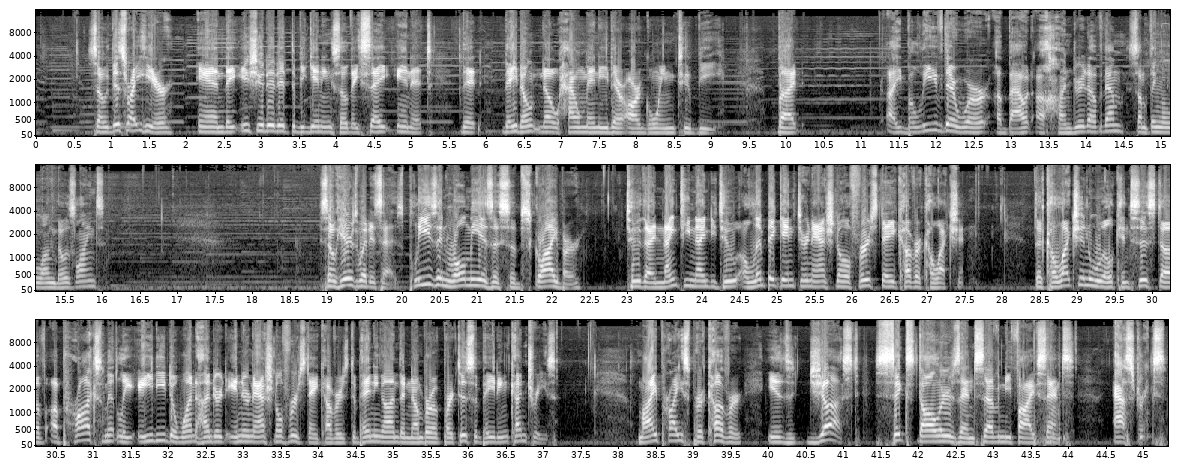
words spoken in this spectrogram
so this right here, and they issued it at the beginning, so they say in it that they don't know how many there are going to be, but I believe there were about a hundred of them, something along those lines. So here's what it says Please enroll me as a subscriber to the 1992 Olympic International First Day Cover Collection. The collection will consist of approximately 80 to 100 international first day covers, depending on the number of participating countries. My price per cover is just $6.75 asterisk.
